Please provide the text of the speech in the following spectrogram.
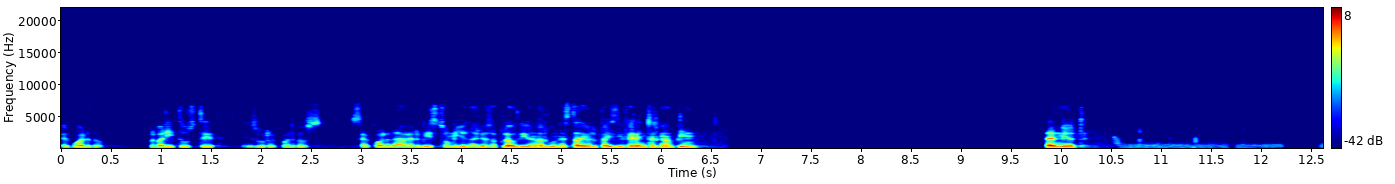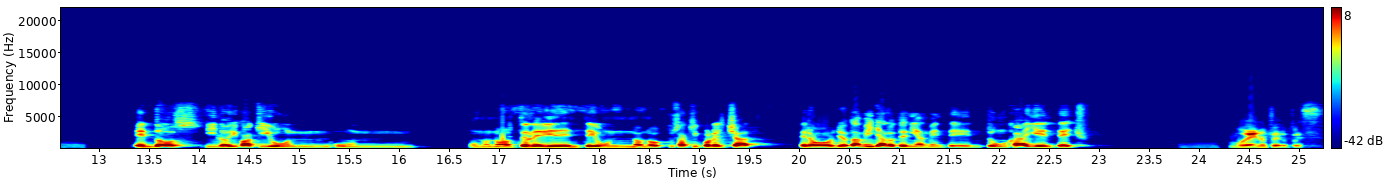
De acuerdo. Alvarito, usted, en sus recuerdos, ¿Se acuerda de haber visto Millonarios aplaudido en algún estadio del país diferente al Campín? En mute. En dos, y lo dijo aquí un, un, un no, televidente, un, no, no puso aquí por el chat, pero yo también ya lo tenía en mente, en Tunja y en Techo. Bueno, pero pues,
